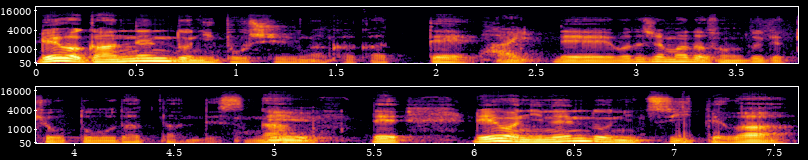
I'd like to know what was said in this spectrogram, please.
令和元年度に募集がかかって、はい、で私はまだその時は教頭だったんですが、えで令和2年度については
